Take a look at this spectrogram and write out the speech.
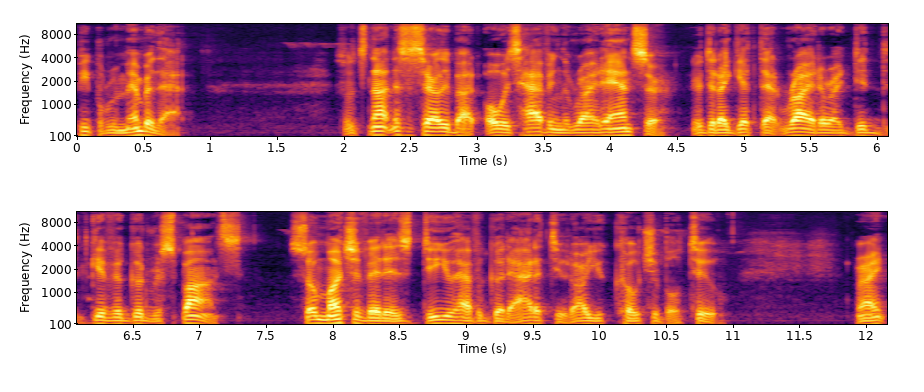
people remember that. So it's not necessarily about always having the right answer, or did I get that right, or I did give a good response. So much of it is do you have a good attitude? Are you coachable too? Right?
